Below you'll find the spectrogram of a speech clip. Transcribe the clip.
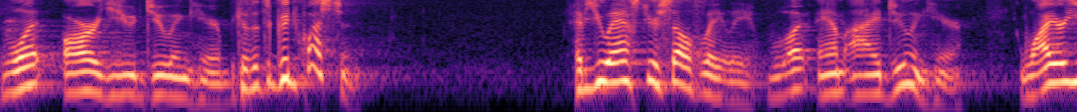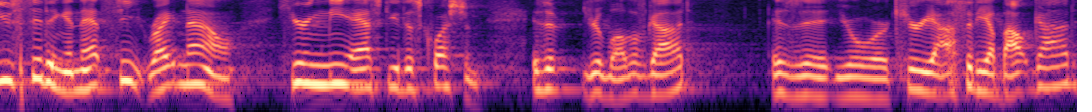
What are you doing here? Because it's a good question. Have you asked yourself lately, What am I doing here? Why are you sitting in that seat right now hearing me ask you this question? Is it your love of God? Is it your curiosity about God?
